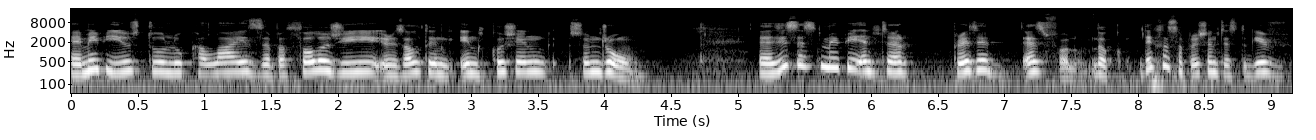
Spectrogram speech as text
uh, may be used to localize the pathology resulting in Cushing syndrome. Uh, this is maybe interpreted as follows. Look, DEXA suppression test give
